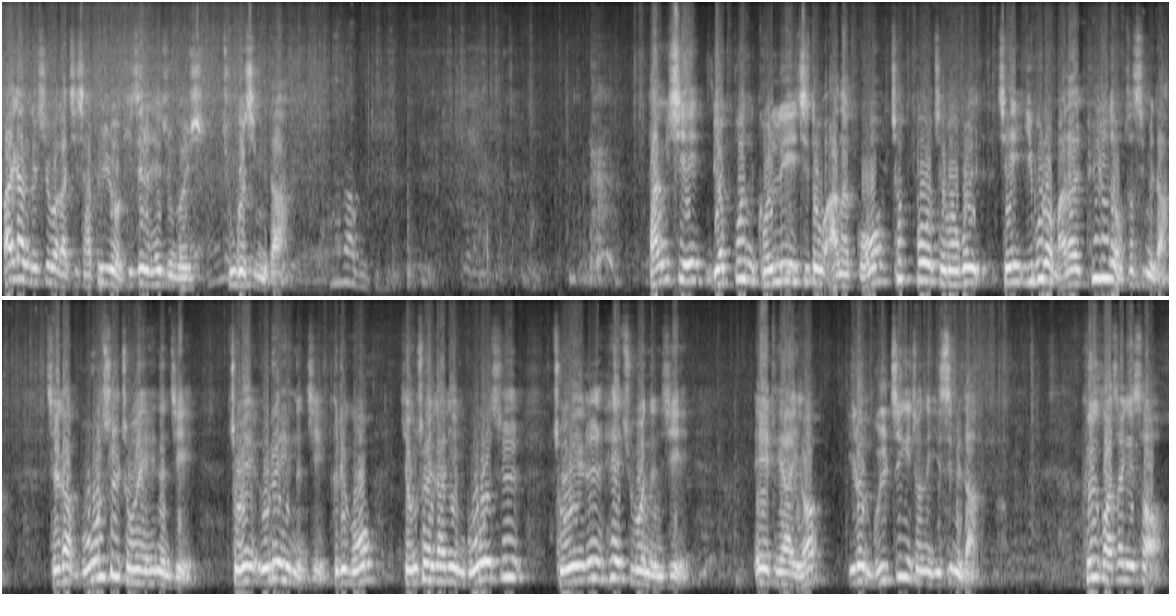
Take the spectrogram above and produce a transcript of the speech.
빨간 글씨와 같이 자필로 기재를 해준 것, 준 것입니다. 당시 몇 분 걸리지도 않았고 첩보 제목을 제 입으로 말할 필요도 없었습니다. 제가 무엇을 조회했는지, 조회 의뢰했는지, 그리고 경찰관이 무엇을 조회를 해 주었는지에 대하여 이런 물증이 저는 있습니다. 그 과정에서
